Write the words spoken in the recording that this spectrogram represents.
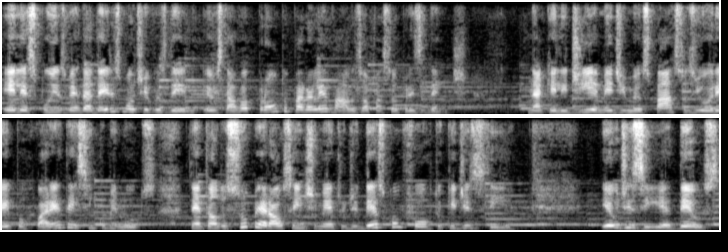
Ele expunha os verdadeiros motivos dele. Eu estava pronto para levá-los ao pastor presidente. Naquele dia, medi meus passos e orei por 45 minutos, tentando superar o sentimento de desconforto que dizia: eu dizia: Deus,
